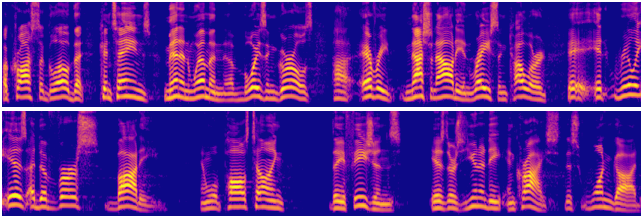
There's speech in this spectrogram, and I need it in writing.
across the globe that contains men and women, uh, boys and girls, uh, every nationality and race and color. It, it really is a diverse body. And what Paul's telling the Ephesians is there's unity in Christ, this one God,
